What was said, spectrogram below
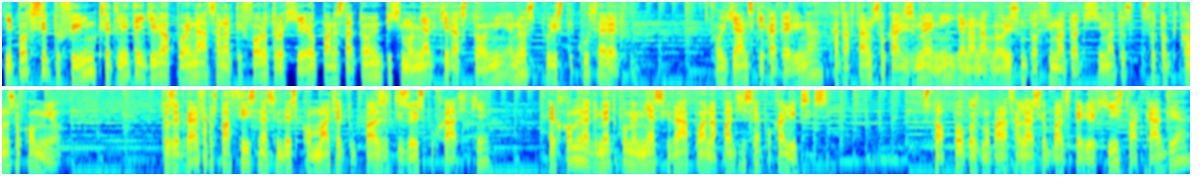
Η υπόθεση του φιλμ ξετλείται γύρω από ένα θανατηφόρο τροχαίο που αναστατώνει τη χειμωνιάτικη ραστόνη ενός τουριστικού θερέτρου. Ο Γιάννης και η Κατερίνα καταφτάνουν σοκαρισμένοι για να αναγνωρίσουν το θύμα του ατυχήματος στο τοπικό νοσοκομείο. Το ζευγάρι θα προσπαθήσει να συνδέσει κομμάτια του παζλ της ζωής που χάθηκε, ερχόμενο αντιμέτωπο με μια σειρά από αναπάντηχες αποκαλύψεις. Στο απόκοσμο παραθαλάσσιο μπαλ τη περιοχή, στο Αρκάντια,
